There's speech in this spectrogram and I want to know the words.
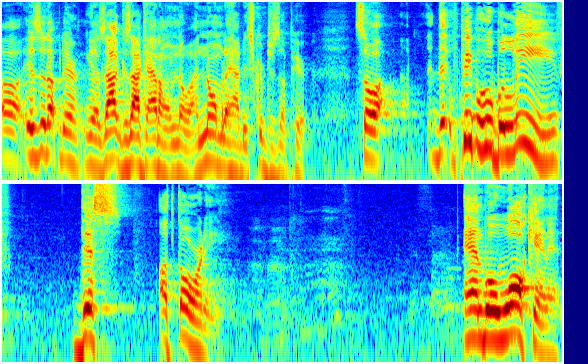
Uh, is it up there? Because I, I, I don't know. I normally have the scriptures up here. So, the people who believe this authority and will walk in it.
